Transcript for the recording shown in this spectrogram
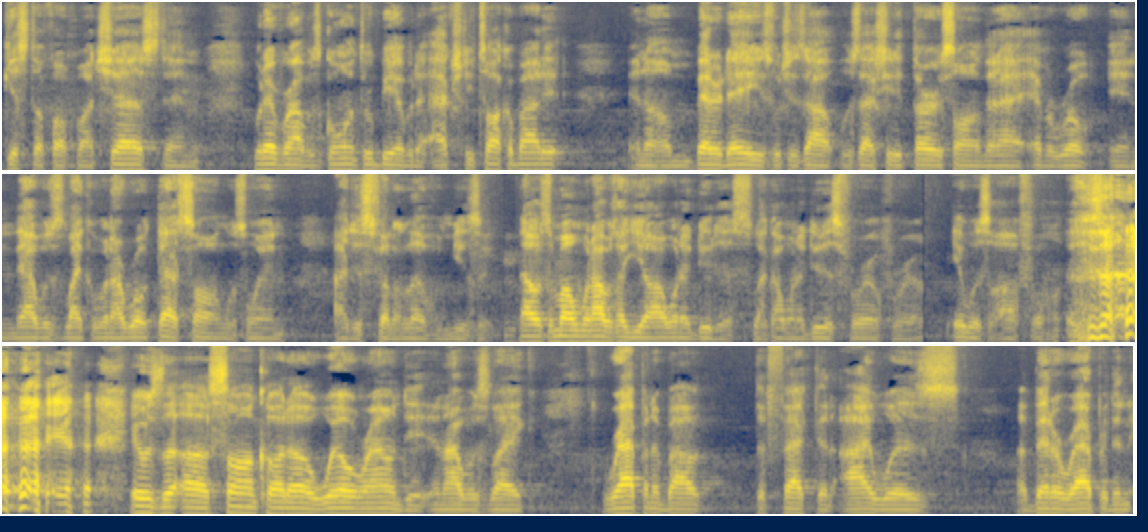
get stuff off my chest and whatever I was going through, be able to actually talk about it. And um, Better Days, which is out, was actually the third song that I ever wrote, and that was like when I wrote that song was when I just fell in love with music. That was the moment when I was like, "Yo, I want to do this. Like, I want to do this for real, for real." It was awful. it was a, a song called uh, "Well Rounded," and I was like rapping about the fact that I was a better rapper than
